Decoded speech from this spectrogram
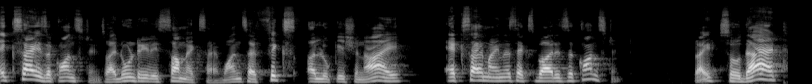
xi is a constant. So I don't really sum xi. Once I fix a location i, xi minus x bar is a constant, right? So that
